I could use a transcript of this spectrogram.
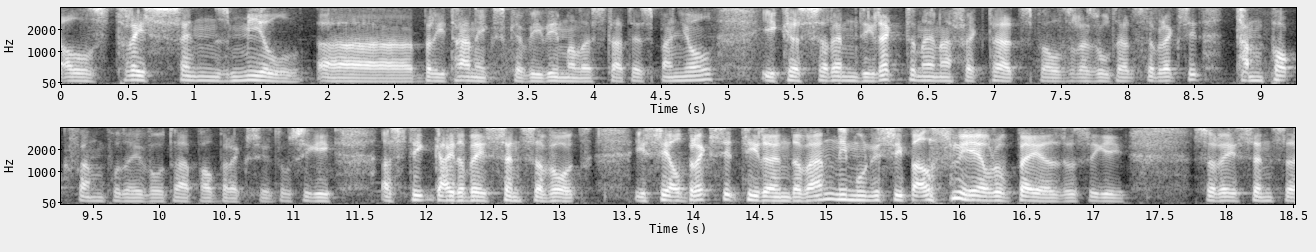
els 300.000 uh, britànics que vivim a l'estat espanyol i que serem directament afectats pels resultats de Brexit, tampoc vam poder votar pel Brexit. O sigui, estic gairebé sense vot. I si el Brexit tira endavant, ni municipals ni europees, o sigui, seré sense...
